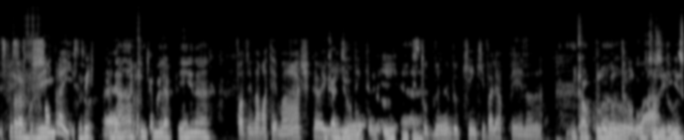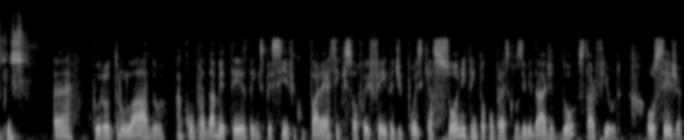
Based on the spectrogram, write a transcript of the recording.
Específico ver- só pra isso. pra ver quem É, pra- quem que vale a pena, fazendo a matemática e tentando, aí, é, estudando quem que vale a pena, né? e calculando outro custos lado- e riscos. É. Por outro lado, a compra da Bethesda em específico parece que só foi feita depois que a Sony tentou comprar a exclusividade do Starfield. Ou seja,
